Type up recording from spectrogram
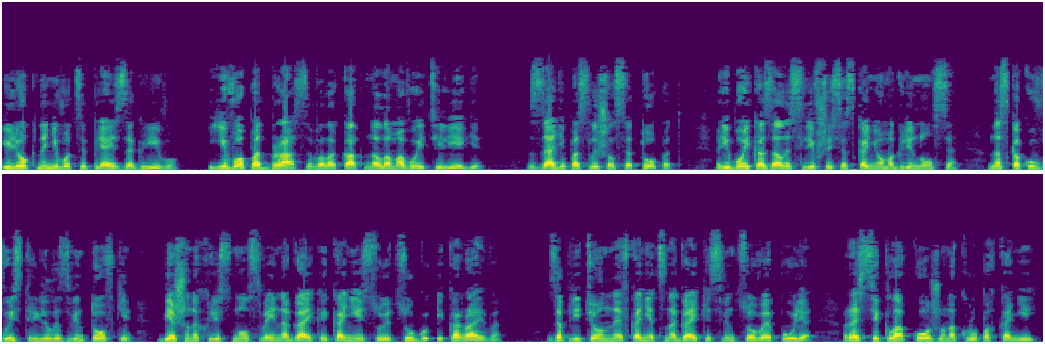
и лег на него, цепляясь за гриву. Его подбрасывало, как на ломовой телеге. Сзади послышался топот. Рябой, казалось, слившийся с конем, оглянулся, на скаку выстрелил из винтовки, бешено хлестнул своей нагайкой коней Суицугу и Караева. Заплетенная в конец нагайки свинцовая пуля рассекла кожу на крупах коней.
